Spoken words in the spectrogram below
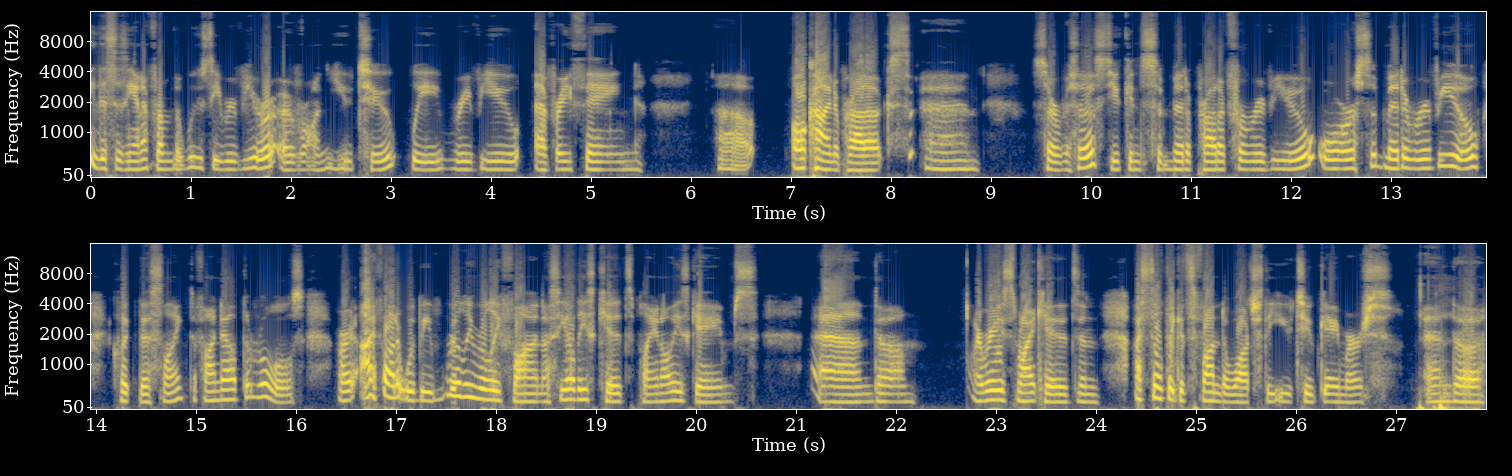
Hey, this is Anna from the Woozy Reviewer over on YouTube. We review everything, uh, all kind of products and services. You can submit a product for review or submit a review. Click this link to find out the rules. Alright, I thought it would be really, really fun. I see all these kids playing all these games and um, I raised my kids and I still think it's fun to watch the YouTube gamers. And uh,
